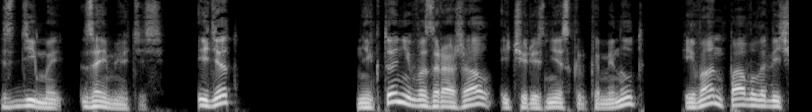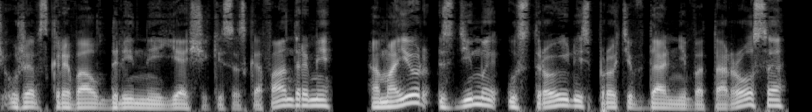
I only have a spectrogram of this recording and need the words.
с Димой займетесь. Идет? Никто не возражал, и через несколько минут Иван Павлович уже вскрывал длинные ящики со скафандрами, а майор с Димой устроились против дальнего Тароса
